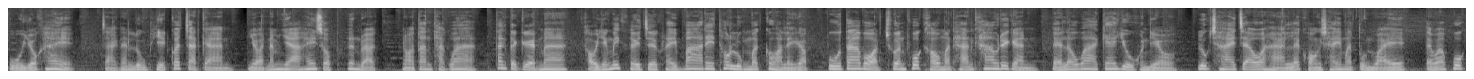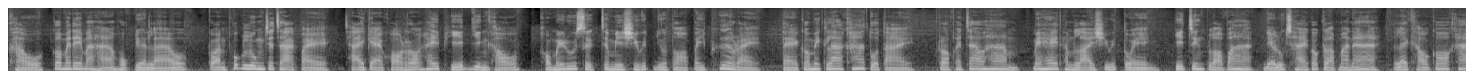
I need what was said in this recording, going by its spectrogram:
ปู่ยกให้ จากนั้นลุงพีทก็จัดการหยอดน้ำยาให้ศพเพื่อนรัก นอตันทักว่าตั้งแต่เกิดมาเขายังไม่เคยเจอใครบ้าได้เท่าลุงมาก่อนเลยครับ ปู่ตาบอดชวนพวกเขามาทานข้าวด้วยกัน และเล่าว่าแกอยู่คนเดียว ลูกชายจะเอาอาหารและของใช้มาตุนไว้ แต่ว่าพวกเขาก็ไม่ได้มาหา 6 เดือนแล้ว ก่อนพวกลุงจะจากไป ชายแก่ขอร้องให้พีทยิงเขา เขาไม่รู้สึกจะมีชีวิตอยู่ต่อไปเพื่ออะไร แต่ก็ไม่กล้าฆ่าตัวตาย เพราะพระเจ้าห้ามไม่ให้ทำลายชีวิตตัวเองพีทจึงปลอบว่าเดี๋ยวลูกชายก็กลับมานะและเขาก็ฆ่า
